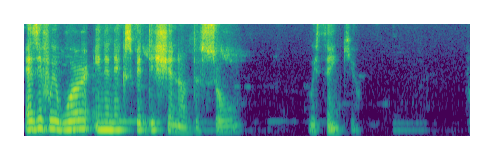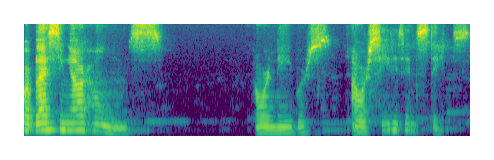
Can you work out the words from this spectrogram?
as if we were in an expedition of the soul, we thank you for blessing our homes, our neighbors, our cities and states,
